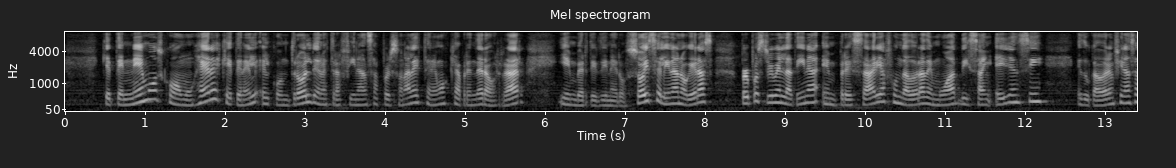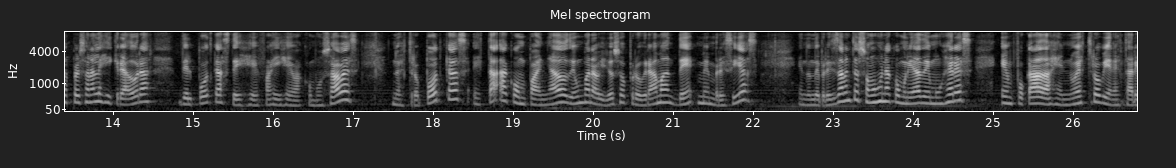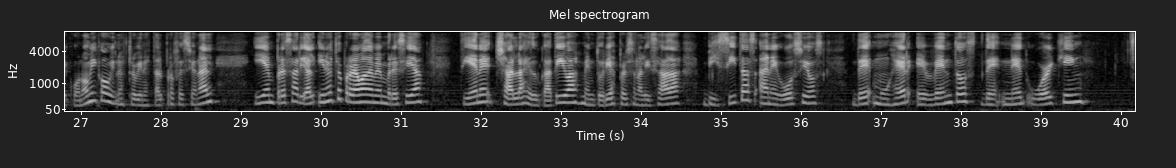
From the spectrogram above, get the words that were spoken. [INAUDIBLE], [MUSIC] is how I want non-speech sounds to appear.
que tenemos como mujeres que tener el control de nuestras finanzas personales, tenemos que aprender a ahorrar y a invertir dinero. Soy Celina Nogueras, Purpose Driven Latina, empresaria, fundadora de Moad Design Agency, educadora en finanzas personales y creadora del podcast de Jefas y Jevas. Como sabes, nuestro podcast está acompañado de un maravilloso programa de membresías en donde precisamente somos una comunidad de mujeres enfocadas en nuestro bienestar económico y nuestro bienestar profesional y empresarial. Y nuestro programa de membresía tiene charlas educativas, mentorías personalizadas, visitas a negocios de mujer, eventos de networking,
